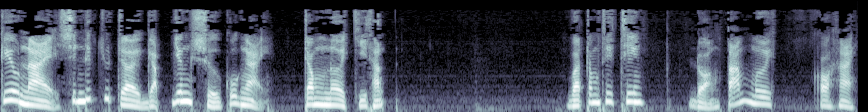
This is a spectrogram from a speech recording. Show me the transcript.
kêu nài xin Đức Chúa Trời gặp dân sự của Ngài trong nơi chỉ thánh. Và trong thi thiên, đoạn 80, câu 2.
